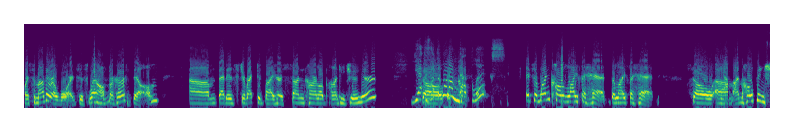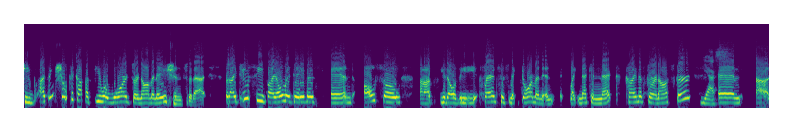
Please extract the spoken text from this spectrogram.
or some other awards as well Mhm. for her film um, that is directed by her son Carlo Ponti Jr. yeah. is that the one on called- Netflix? It's a one called Life Ahead, The Life Ahead. So um, I'm hoping she, I think she'll pick up a few awards or nominations for that. But I do see Viola Davis and also, uh, you know, the Frances McDormand and like neck and neck kind of for an Oscar. Yes. And uh,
